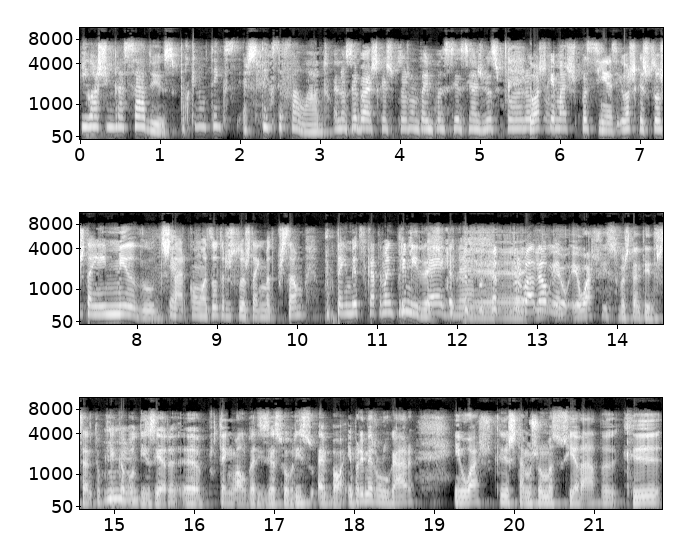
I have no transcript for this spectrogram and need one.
E eu acho engraçado isso, porque não tem que, isso tem que ser falado. Eu não sei, acho que as pessoas não têm paciência às vezes para. Eu acho que é mais paciência. Eu acho que as pessoas têm medo de estar é. com as outras pessoas que têm uma depressão, porque têm medo de ficar também deprimidas. Pegue, né? É, Provavelmente. Eu, eu, eu, acho isso bastante interessante, o que uhum. acabou de dizer, uh, porque tenho algo a dizer sobre isso. É, bom, em primeiro lugar, eu acho que estamos numa sociedade que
